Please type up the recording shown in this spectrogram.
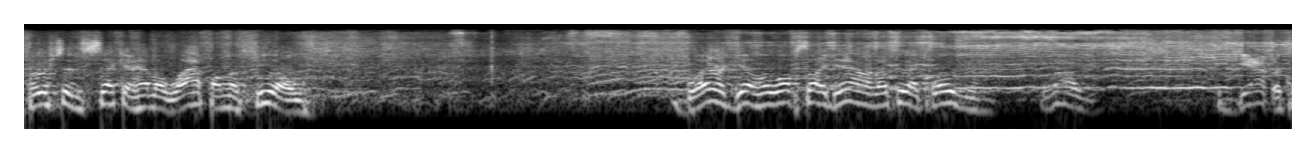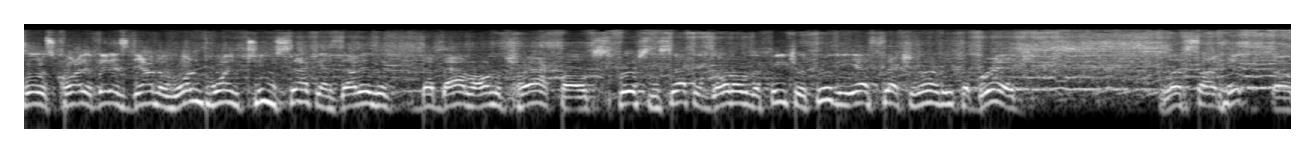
First and second have a lap on the field. Blair getting a little upside down. That's that closes. Wow gap to close quite a bit is down to 1.2 seconds. That is a, the battle on the track, folks. First and second going over the feature through the S section underneath the bridge. Left side hit. Uh,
